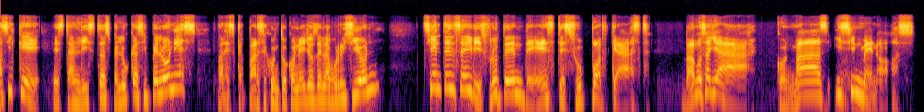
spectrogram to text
Así que, ¿están listas pelucas y pelones para escaparse junto con ellos de la aburrición? Siéntense y disfruten de este su podcast. Vamos allá, con más y sin menos.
